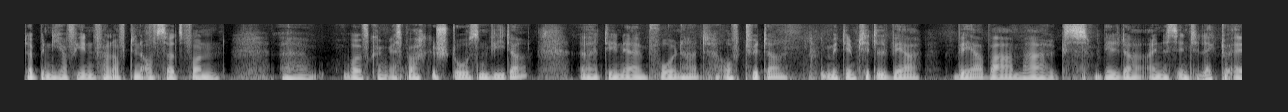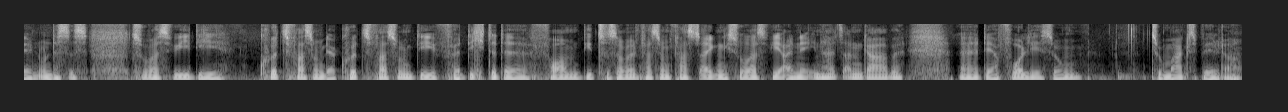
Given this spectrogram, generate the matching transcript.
da bin ich auf jeden Fall auf den Aufsatz von äh, Wolfgang Esbach gestoßen wieder, äh, den er empfohlen hat auf Twitter mit dem Titel Wer, Wer war Marx? Bilder eines Intellektuellen. Und das ist sowas wie die Kurzfassung der Kurzfassung, die verdichtete Form, die Zusammenfassung fasst eigentlich sowas wie eine Inhaltsangabe äh, der Vorlesung zu Marx Bilder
